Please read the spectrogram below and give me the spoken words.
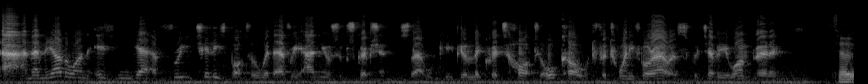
Uh, and then the other one is you can get a free Chilly's bottle with every annual subscription. So that will keep your liquids hot or cold for 24 hours, whichever you want, really. So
